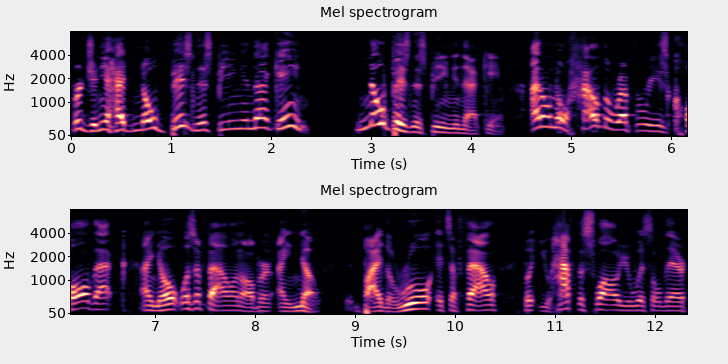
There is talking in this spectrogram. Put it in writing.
Virginia had no business being in that game. No business being in that game. I don't know how the referees call that. I know it was a foul on Auburn. I know. By the rule, it's a foul, but you have to swallow your whistle there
